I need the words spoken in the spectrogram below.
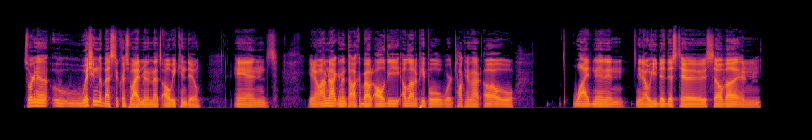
So we're going to wishing the best to Chris Weidman, and that's all we can do. And You know, I'm not going to talk about all the. A lot of people were talking about, oh, Weidman, and you know he did this to Silva, and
